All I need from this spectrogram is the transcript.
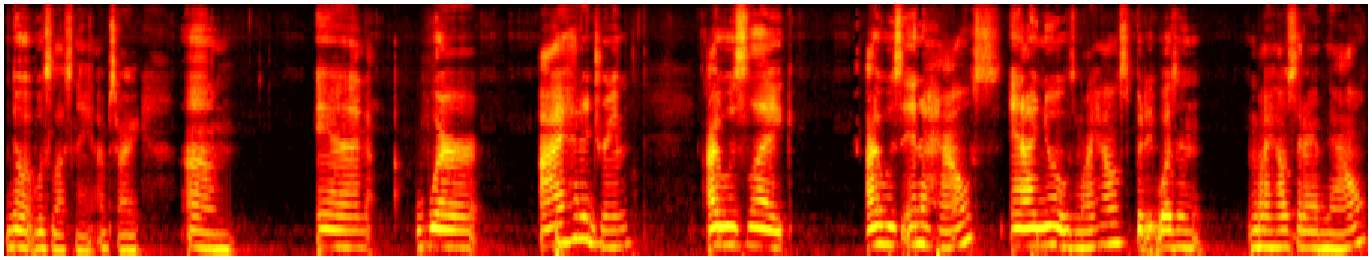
no, it was last night. I'm sorry. Um, and where I had a dream, I was like, I was in a house, and I knew it was my house, but it wasn't my house that I have now.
